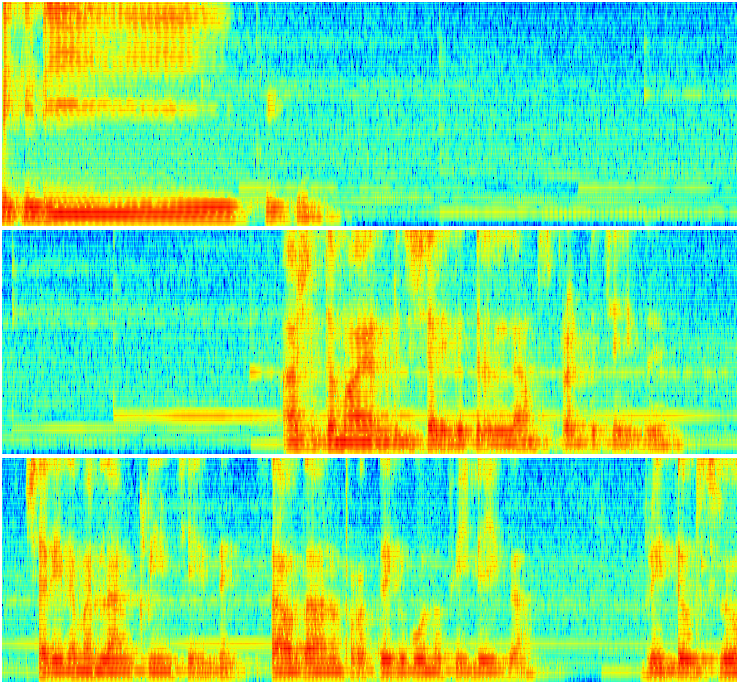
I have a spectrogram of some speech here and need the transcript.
ടേക്ക് ഡീപ് ആ ശുദ്ധമായ എനർജി ശരീരത്തിലെല്ലാം സ്പ്രെഡ് ചെയ്ത് ശരീരമെല്ലാം ക്ലീൻ ചെയ്ത് സാവധാനം പുറത്തേക്ക് പോകുന്ന ഫീൽ ചെയ്യുക. ബ്രീത്ത് ഔട്ട് സ്ലോ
